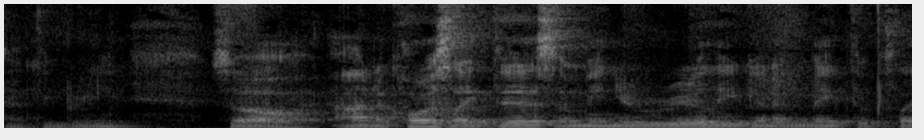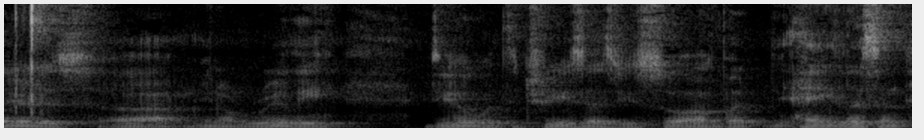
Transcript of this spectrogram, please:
at the green. So on a course like this, I mean, you're really gonna make the players, uh, you know, really deal with the trees as you saw. But hey, listen,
